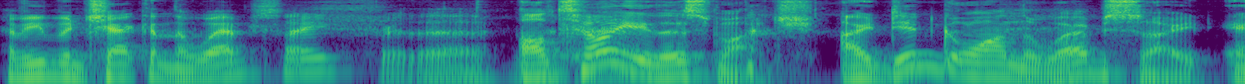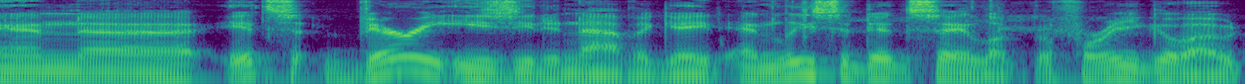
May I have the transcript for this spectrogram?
Have you been checking the website for the? I'll tell you this much. I did go on the website, and uh, it's very easy to navigate. And Lisa did say, look, before you go out,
